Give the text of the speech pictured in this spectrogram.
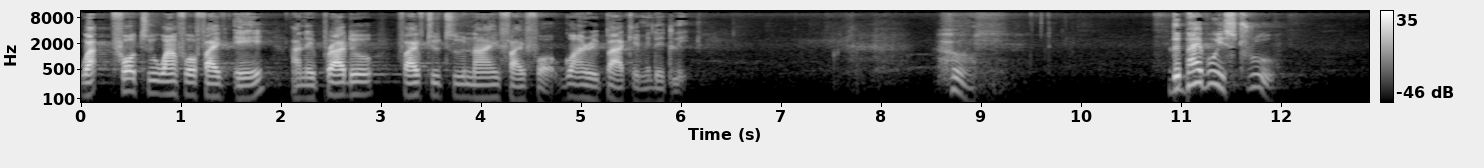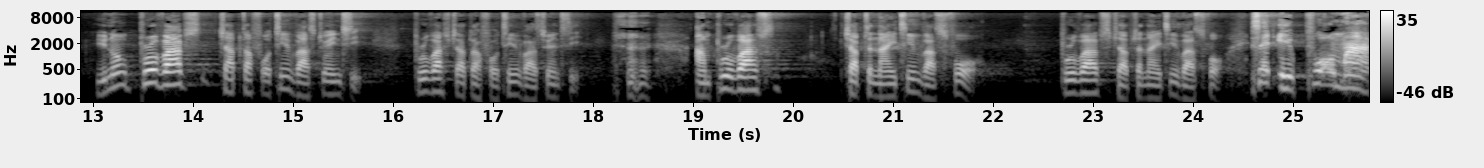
42145A, and a Prado 522954. Go and repack immediately. The Bible is true. You know, Proverbs chapter 14, verse 20. Proverbs chapter 14, verse 20. and Proverbs chapter 19, verse 4. Proverbs chapter 19, verse 4. He said, A poor man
